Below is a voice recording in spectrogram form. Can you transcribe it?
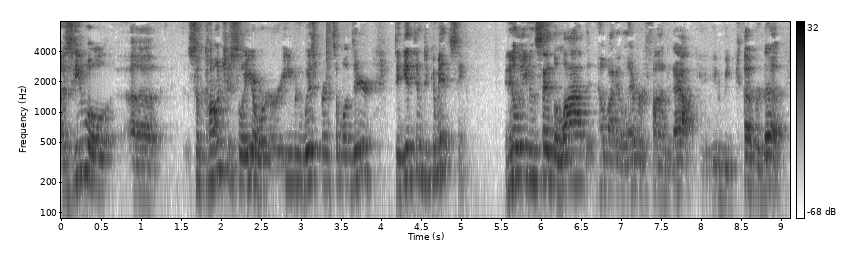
is he will uh, subconsciously or, or even whisper in someone's ear to get them to commit sin. And he'll even say the lie that nobody will ever find it out. It'll be covered up.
